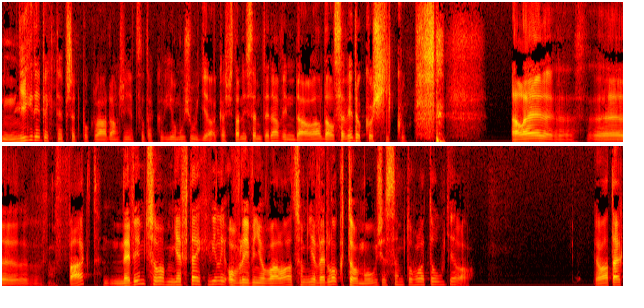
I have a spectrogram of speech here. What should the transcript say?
nikdy bych nepředpokládal, že něco takového můžu udělat. Kaštany jsem teda vyndal a dal jsem je do košíku. Ale e, fakt nevím, co mě v té chvíli ovlivňovalo a co mě vedlo k tomu, že jsem tohle to udělal. Jo, a tak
